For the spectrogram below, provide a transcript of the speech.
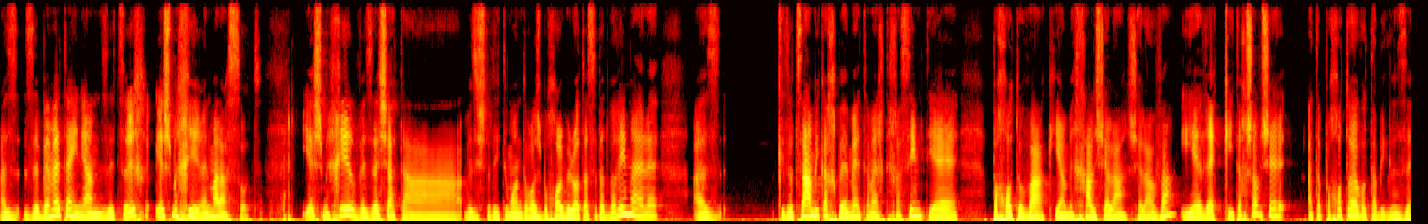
אז זה באמת העניין, זה צריך, יש מחיר, אין מה לעשות. יש מחיר, וזה שאתה, וזה שאתה תטמון את הראש בחול ולא תעשה את הדברים האלה, אז כתוצאה מכך באמת המערכת יחסים תהיה פחות טובה, כי המכל שלה, של אהבה, יהיה ריק, כי היא תחשוב שאתה פחות אוהב אותה בגלל זה.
